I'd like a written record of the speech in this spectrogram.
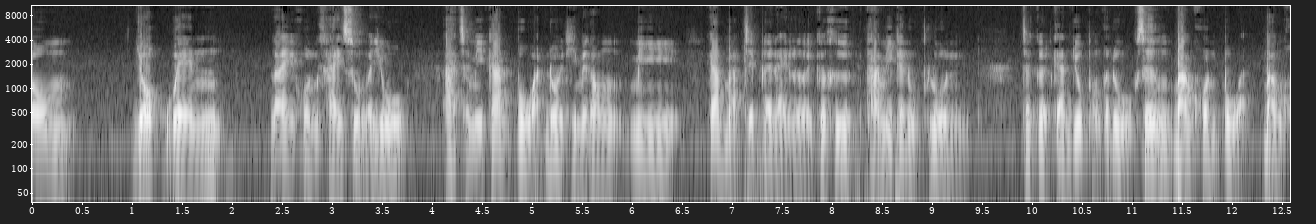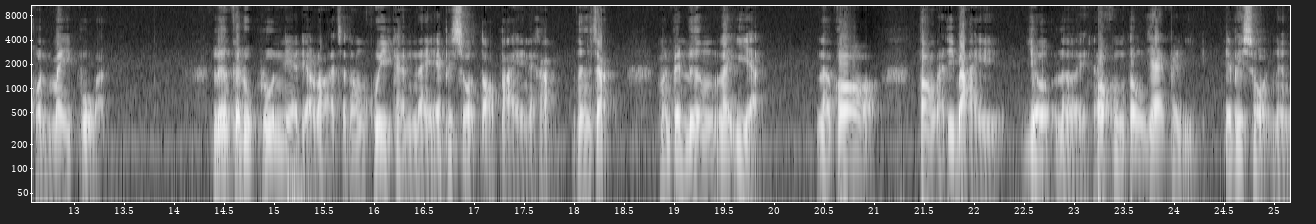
ล้ม ยกเว้น ในคนไข้สูงอายุ อาจจะมีการปวดโดยที่ไม่ต้องมีการบาดเจ็บใด ๆ เลย ก็คือถ้ามีกระดูกพรุน จะเกิดการยุบของกระดูก ซึ่งบางคนปวด บางคนไม่ปวด เรื่องกระดูกพรุนเนี่ยเดี๋ยวเราอาจจะต้องคุยกันใน episode ต่อไปนะครับ เนื่องจากมันเป็นเรื่องละเอียด แล้วก็ต้องอธิบายเยอะเลยก็คงต้องแยกเป็นอีก episode หนึ่ง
